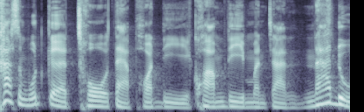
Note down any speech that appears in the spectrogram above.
ถ้าสมมุติเกิดโชว์แต่พอดี ความดีมันจะน่าดู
